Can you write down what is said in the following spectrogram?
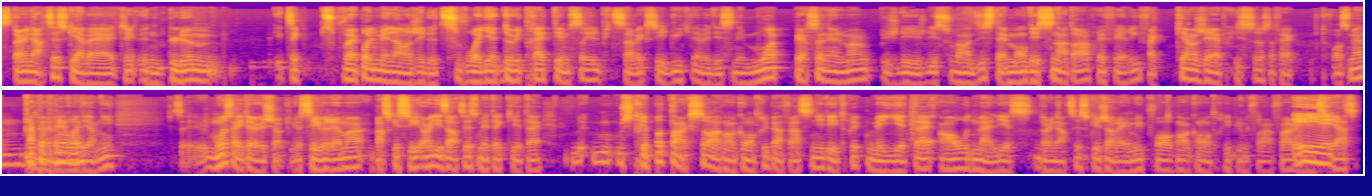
C'était un artiste qui avait une plume. et tu sais, tu pouvais pas le mélanger. là. Tu voyais deux traits de Tim Sale, puis tu savais que c'est lui qui l'avait dessiné. Moi, personnellement, puis je l'ai je l'ai souvent dit, c'était mon dessinateur préféré. Fait que quand j'ai appris ça, ça fait trois semaines, À peu le près, mois ouais. dernier. Moi, ça a été un choc. C'est vraiment. Parce que c'est un des artistes mais, qui était. Je ne pas tant que ça à rencontrer puis à faire signer des trucs, mais il était en haut de ma liste d'un artiste que j'aurais aimé pouvoir rencontrer puis me faire faire une Et, dédicace.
